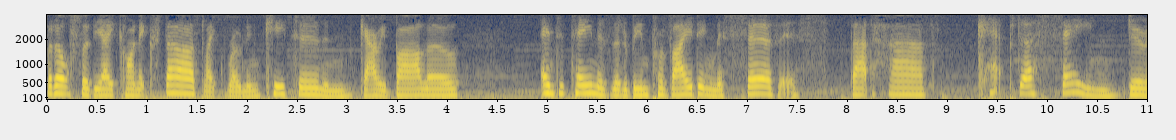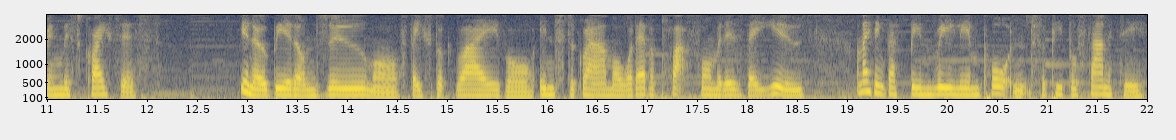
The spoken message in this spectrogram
but also the iconic stars like Ronan Keating and Gary Barlow, entertainers that have been providing this service that have kept us sane during this crisis. You know, be it on Zoom or Facebook Live or Instagram or whatever platform it is they use. And I think that's been really important for people's sanity.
